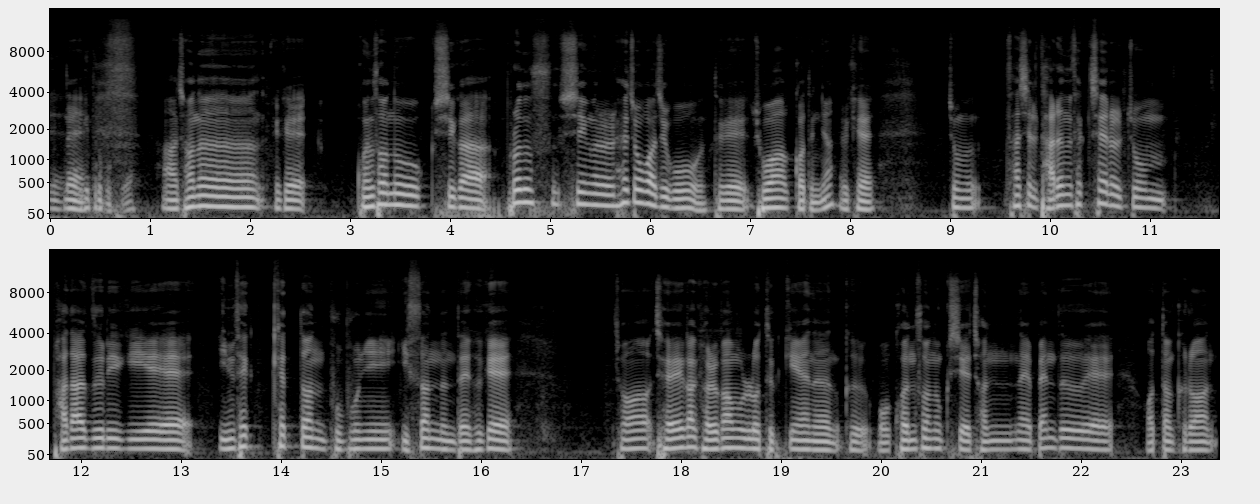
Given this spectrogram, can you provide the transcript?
예, 네. 얘기 들어볼게요. 아 저는 이게 권선욱 씨가 프로듀싱을 해줘가지고 되게 좋았거든요. 이렇게 좀 사실 다른 색채를 좀 받아들이기에 인색했던 부분이 있었는데 그게 저 제가 결과물로 듣기에는 그 뭐 권선욱 씨의 전에 밴드의 어떤 그런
